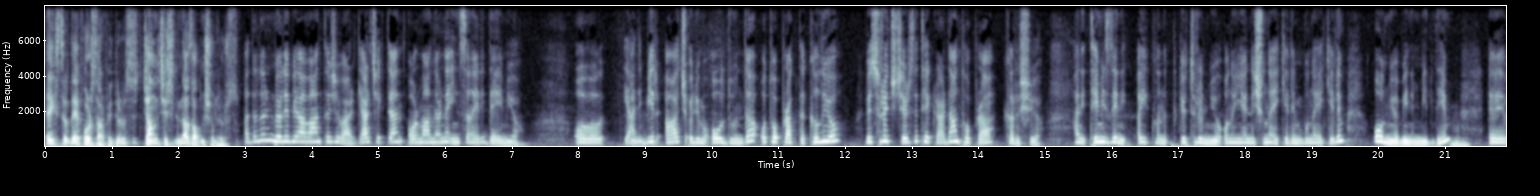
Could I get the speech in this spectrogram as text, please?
Ekstra da efor sarf ediyoruz. Canlı çeşitliliğini azaltmış oluyoruz. Adaların böyle bir avantajı var. Gerçekten ormanlarına insan eli değmiyor. O yani bir ağaç ölümü olduğunda o toprakta kalıyor ve süreç içerisinde tekrardan toprağa karışıyor. Hani temizlenip ayıklanıp götürülmüyor. Onun yerine şunu ekelim, bunu ekelim olmuyor benim bildiğim. Ee,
